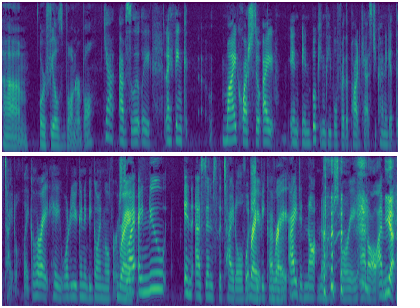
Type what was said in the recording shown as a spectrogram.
um, or feels vulnerable. Yeah, absolutely. And I think my question so i in in booking people for the podcast you kind of get the title like all right hey what are you going to be going over right. so I, I, knew in essence the title of what right, she'd be covering. Right. I did not know her story at all. I'm yeah.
